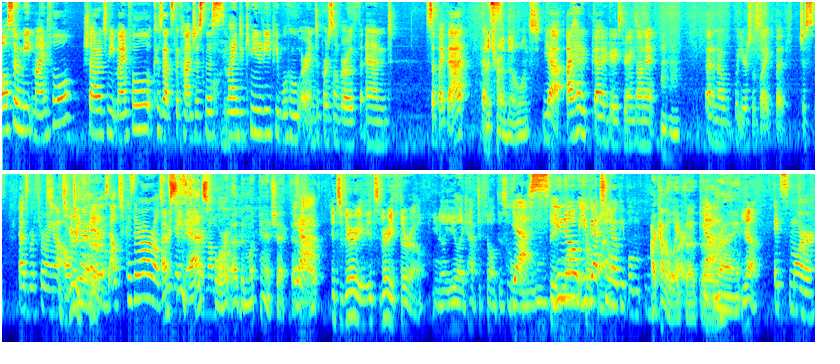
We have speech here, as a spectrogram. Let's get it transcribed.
Also, Meet Mindful. Shout out to Meet Mindful because that's the consciousness minded community, people who are into personal growth and stuff like that. I tried that once. Yeah, I had a, I had a good experience on it. hmm I don't know what yours was like, but just as we're throwing out It's alternatives, thorough. because there are alternatives. I've alternatives. seen ads for it. I've been looking to check that Yeah. out. It's very it's very thorough. You know, you like have to fill out this whole Yes, big, you know, long you get to know people. I kinda like that, though. Yeah, Right. Yeah, it's more.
